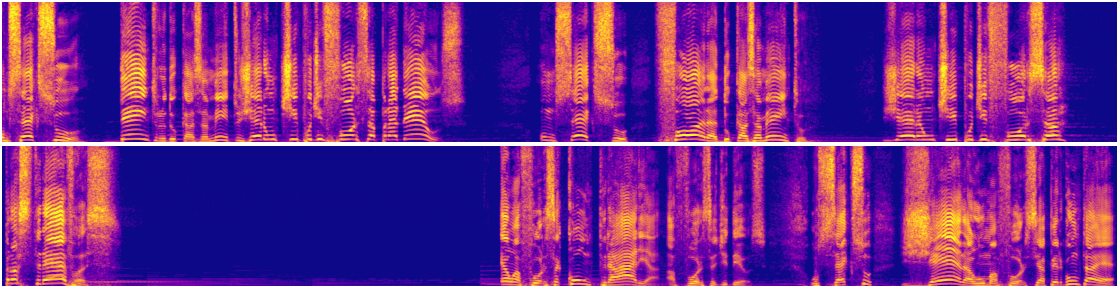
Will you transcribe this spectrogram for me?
Um sexo dentro do casamento gera um tipo de força para Deus. Um sexo fora do casamento gera um tipo de força para as trevas. É uma força contrária à força de Deus. O sexo gera uma força. E a pergunta é:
